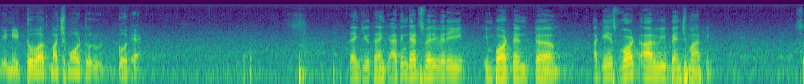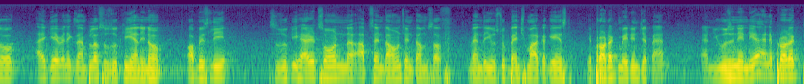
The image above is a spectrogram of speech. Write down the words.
we need to work much more to go there? Thank you, thank you. I think that's very, very important uh, against what are we benchmarking? So I gave an example of Suzuki and you know, obviously Suzuki had its own uh, ups and downs in terms of when they used to benchmark against a product made in Japan and used in India and a product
